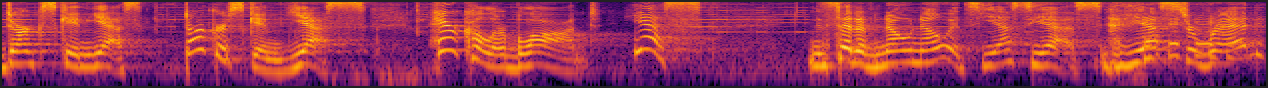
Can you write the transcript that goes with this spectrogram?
Dark skin, yes. Darker skin, yes. Hair color, blonde, yes. Instead of no, no, it's yes, yes. Yes to red,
